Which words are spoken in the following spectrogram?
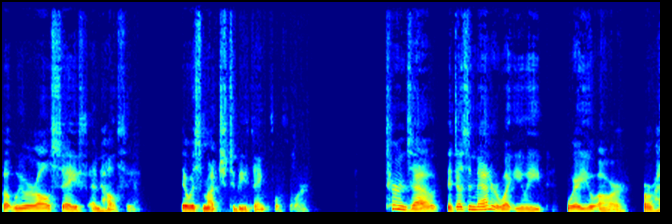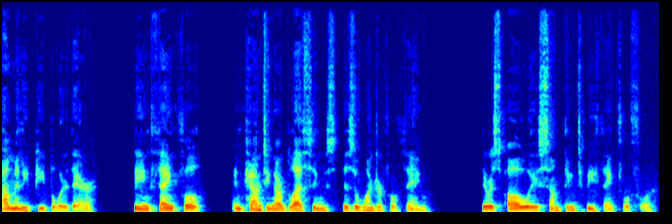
but we were all safe and healthy. There was much to be thankful for. Turns out it doesn't matter what you eat, where you are, or how many people are there. Being thankful and counting our blessings is a wonderful thing. There is always something to be thankful for.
